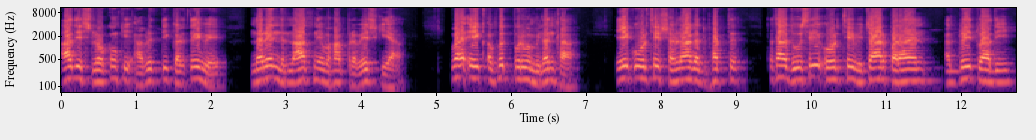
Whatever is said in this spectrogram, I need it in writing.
आदि श्लोकों की आवृत्ति करते हुए नरेंद्र नाथ ने वहाँ प्रवेश किया। वह एक अभूतपूर्व मिलन था। एक ओर थे शरणागत भक्त तथा दूसरी ओर थे विचार परायण अद्वैतवादी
